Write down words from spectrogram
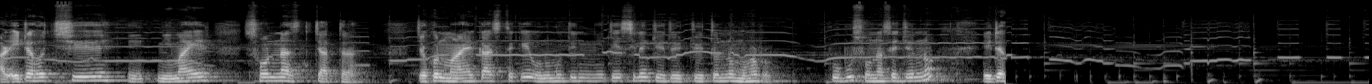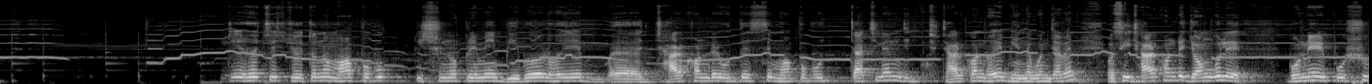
আর এটা হচ্ছে নিমায়ের সন্ন্যাস যাত্রা। যখন মায়ের কাছ থেকে অনুমতি নিতে এসেছিলেন চৈতন্য মহাপ্রভু সন্ন্যাসের জন্য এটি হচ্ছে চৈতন্য মহাপ্রভু কৃষ্ণ প্রেমে বিবর হয়ে ঝাড়খণ্ডের উদ্দেশ্যে মহাপ্রভু যাচ্ছিলেন যে ঝাড়খণ্ড হয়ে বৃন্দাবন যাবেন এবং সেই ঝাড়খণ্ডের জঙ্গলে বনের পশু,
